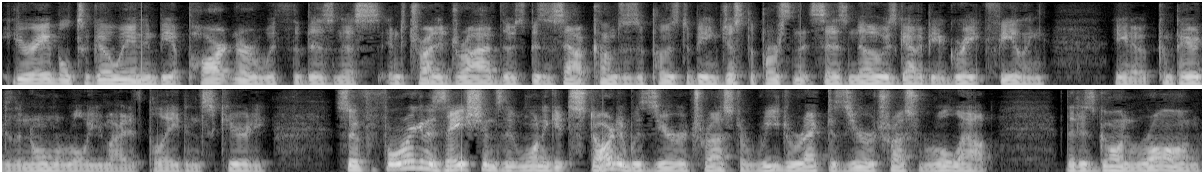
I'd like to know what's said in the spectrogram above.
you're able to go in and be a partner with the business and to try to drive those business outcomes as opposed to being just the person that says no has got to be a great feeling, you know, compared to the normal role you might have played in security. So for organizations that want to get started with zero trust or redirect a zero trust rollout that has gone wrong,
